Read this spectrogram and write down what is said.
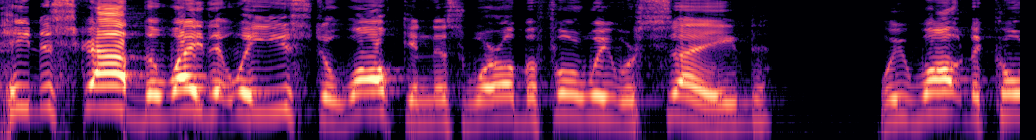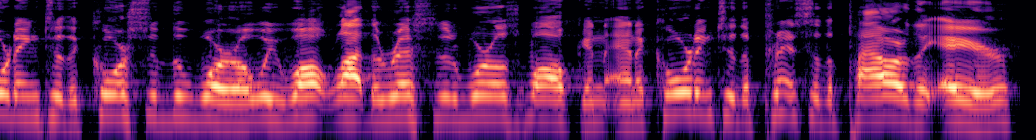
he described the way that we used to walk in this world before we were saved. We walked according to the course of the world. We walked like the rest of the world's walking, and according to the prince of the power of the air,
